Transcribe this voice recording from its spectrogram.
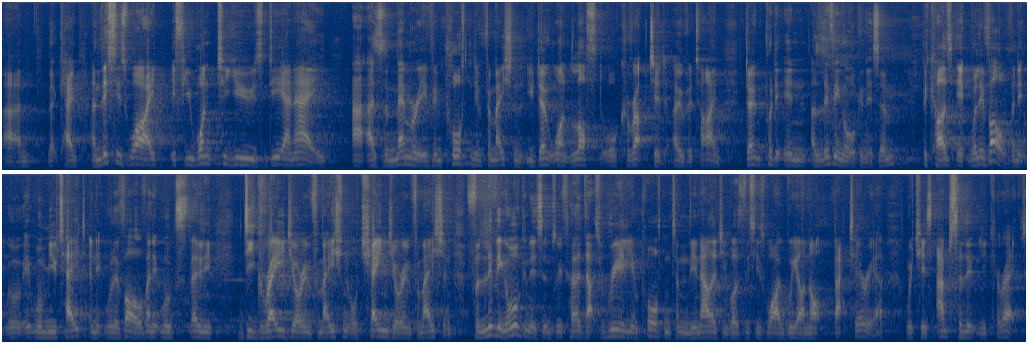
um, that came. And this is why, if you want to use DNA uh, as the memory of important information that you don't want lost or corrupted over time, don't put it in a living organism because it will evolve and it will, it will mutate and it will evolve and it will slowly degrade your information or change your information. For living organisms, we've heard that's really important and the analogy was this is why we are not bacteria, which is absolutely correct.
